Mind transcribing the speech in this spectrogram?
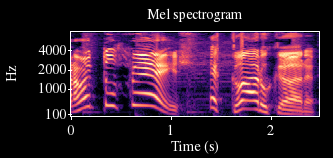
Cara. Onde tu fez? É claro, cara.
